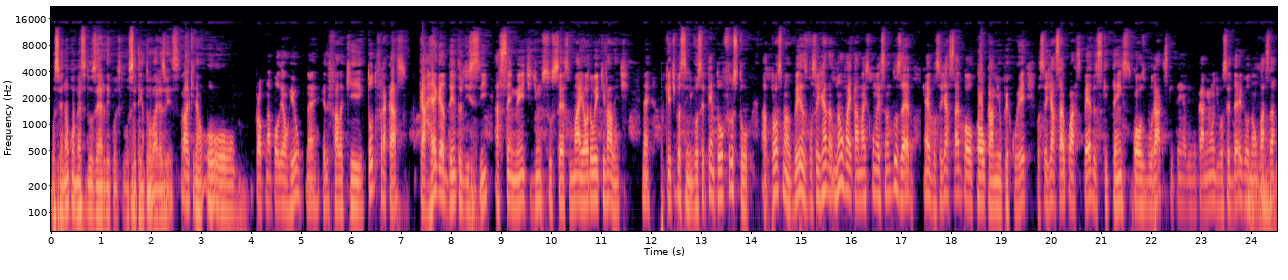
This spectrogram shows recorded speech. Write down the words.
Você não começa do zero depois que você tentou várias vezes. Claro que não. O, o próprio Napoleão Hill, né? Ele fala que todo fracasso carrega dentro de si a semente de um sucesso maior ou equivalente. Né? Porque, tipo assim, você tentou, frustrou. A próxima vez você já não vai estar tá mais começando do zero. Né? Você já sabe qual, qual o caminho percorrer, você já sabe quais pedras que tem, quais os buracos que tem ali no caminho onde você deve ou não passar.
